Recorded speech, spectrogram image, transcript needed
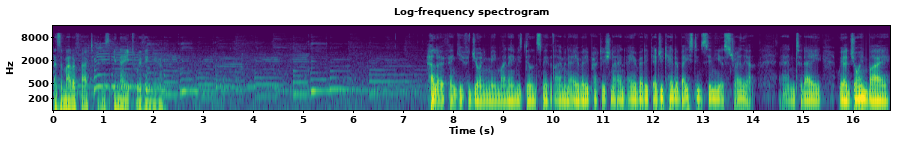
As a matter of fact, it is innate within you. Hello, thank you for joining me. My name is Dylan Smith. I am an Ayurvedic practitioner and Ayurvedic educator based in Sydney, Australia. And today we are joined by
